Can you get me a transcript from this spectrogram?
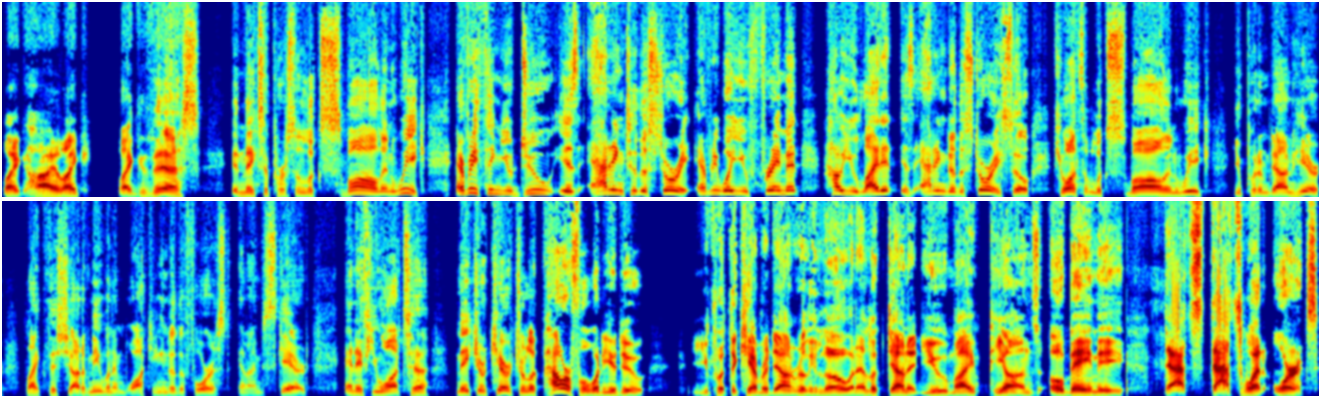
like high, like like this, it makes a person look small and weak. Everything you do is adding to the story. Every way you frame it, how you light it is adding to the story. So if you want them to look small and weak, you put them down here, like this shot of me when I'm walking into the forest and I'm scared. And if you want to make your character look powerful, what do you do? You put the camera down really low and I look down at you, my peons. Obey me. That's, that's what works.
